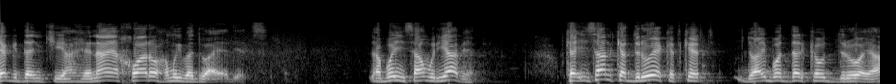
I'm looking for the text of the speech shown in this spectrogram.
یەک دەنکی هێنایە خوارەوە هەمووی بەدوایە دێت لە بۆی ئینسان وریابێ کە ئینسان کە درۆیەکت کرد دوای بۆ دەرکەوت درۆیە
